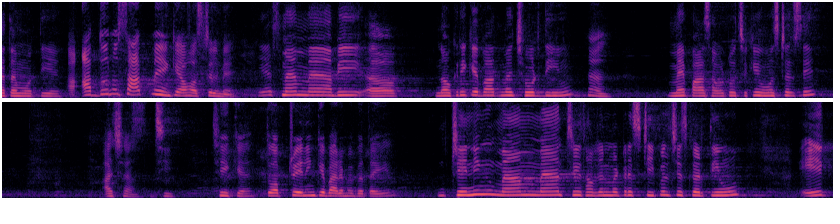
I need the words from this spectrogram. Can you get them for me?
ख़त्म होती है। आ- आप दोनों साथ में हैं क्या हॉस्टल में? यस yes, मैम मैं अभी नौकरी के बाद मैं छोड़ दी हूँ। हाँ। मैं पास आउट हो चुकी हूँ हॉस्टल से। अच्छा। जी। ठीक है तो आप ट्रेनिंग के बारे में बताइए। ट्रेनिंग मैम मैं थ्री थाउज़ेंड मीटर स्टीपल चेस करती हूँ। एक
